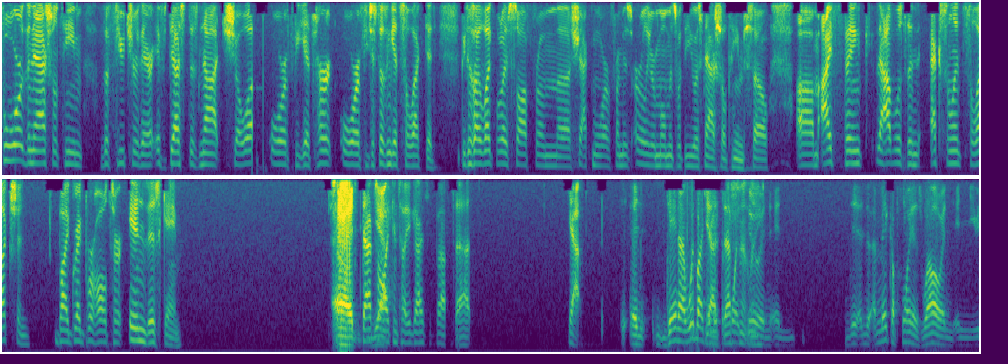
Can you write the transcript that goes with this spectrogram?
for the national team the future there if Des does not show up or if he gets hurt or if he just doesn't get selected. Because I like what I saw from uh, Shaq Moore from his earlier moments with the U.S. national team. So um, I think that was an excellent selection by Greg Berhalter in this game. So uh, that's yeah. all I can tell you guys about that. Yeah. And Dana, I would like yeah, to make the point too, and, and make a point as well, and, and you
